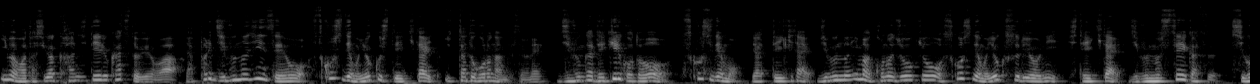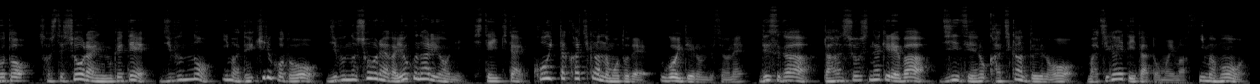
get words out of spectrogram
今私が感じている価値というのは、やっぱり自分の人生を少しでも良くしていきたいといったところなんですよね。自分ができることを少しでもやっていきたい。自分の今この状況を少しでも良くするようにしていきたい。自分の私生活、仕事、そして将来に向けて自分の今できることを自分の将来が良くなるようにしていきたい。こういった価値観のもとで動いているんですよね。ですが、断酒をしなければ人生の価値観というのを間違えていたと思います。今も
